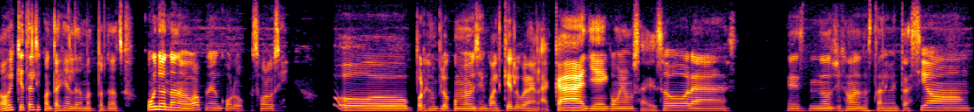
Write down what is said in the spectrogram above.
oye, ¿qué tal si contagian a las demás personas? Uy, no, no, no, me voy a poner un cubrebocas o algo así. O, por ejemplo, comemos en cualquier lugar en la calle, comemos a deshoras, nos fijamos en nuestra alimentación,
